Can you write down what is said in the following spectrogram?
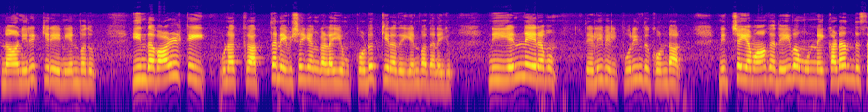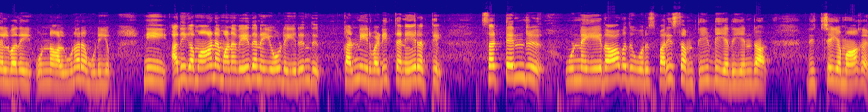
நான் இருக்கிறேன் என்பதும் இந்த வாழ்க்கை உனக்கு அத்தனை விஷயங்களையும் கொடுக்கிறது என்பதனையும் நீ எந்நேரமும் தெளிவில் புரிந்து கொண்டால். நிச்சயமாக தெய்வம் உன்னை கடந்து செல்வதை உன்னால் உணர முடியும். நீ அதிகமான மனவேதனையோடு இருந்து கண்ணீர் வடித்த நேரத்தில் சட்டென்று உன்னை ஏதாவது ஒரு ஸ்பரிசம் தீண்டியது என்றால் நிச்சயமாக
